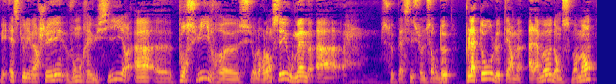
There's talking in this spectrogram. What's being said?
Mais est-ce que les marchés vont réussir à euh, poursuivre euh, sur leur lancée ou même à se placer sur une sorte de plateau, le terme à la mode en ce moment,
